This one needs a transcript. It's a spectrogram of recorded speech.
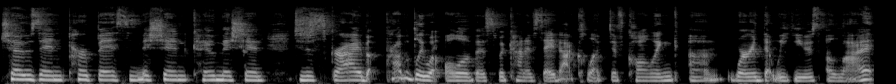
chosen, purpose, mission, commission to describe probably what all of us would kind of say that collective calling um, word that we use a lot.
